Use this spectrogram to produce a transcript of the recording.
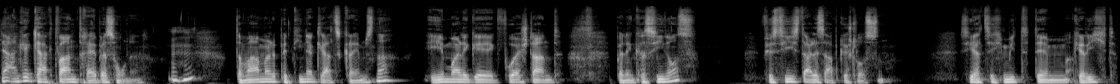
Ja, angeklagt waren drei Personen. Mhm. Da war mal Bettina Glatz-Kremsner, ehemalige Vorstand bei den Casinos. Für sie ist alles abgeschlossen. Sie hat sich mit dem Gericht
